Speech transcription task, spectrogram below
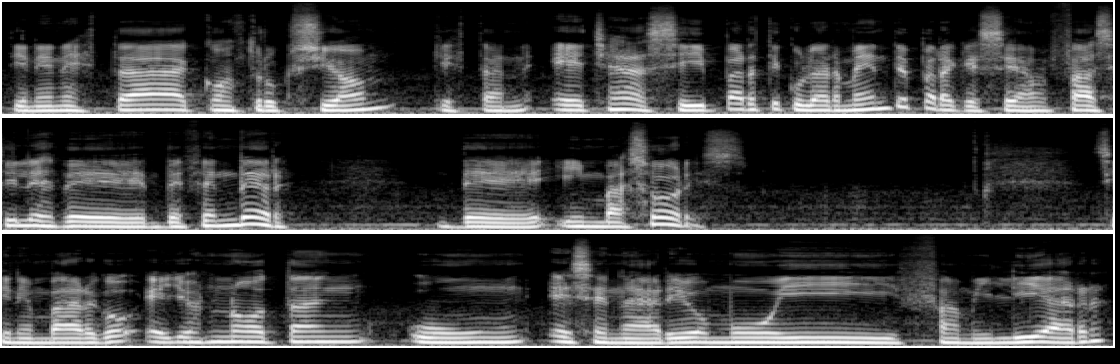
Tienen esta construcción que están hechas así particularmente para que sean fáciles de defender de invasores. Sin embargo, ellos notan un escenario muy familiar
